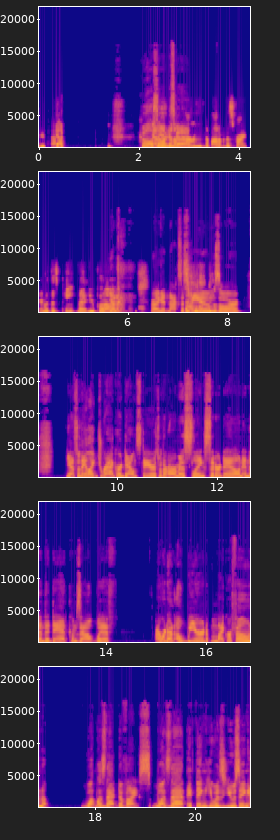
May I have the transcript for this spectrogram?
you do that? Yeah. Cool. now so you're I'm gonna, gonna burn the bottom of this frying pan with this paint that you put on. Yeah. we're gonna get noxious fumes or yeah so they like drag her downstairs with her arm in a sling sit her down and then the dad comes out with i wrote down a weird microphone what was that device? Was that a thing he was using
